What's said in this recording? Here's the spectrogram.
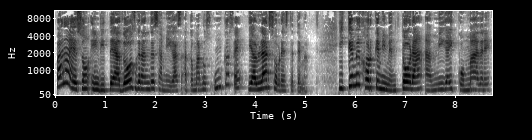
Para eso invité a dos grandes amigas a tomarnos un café y hablar sobre este tema. Y qué mejor que mi mentora, amiga y comadre,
